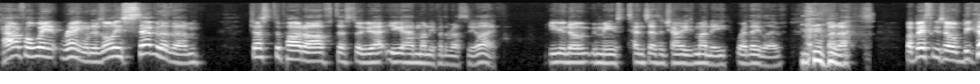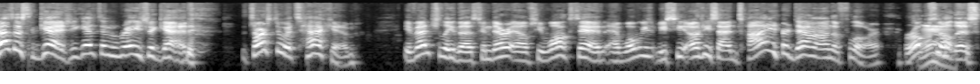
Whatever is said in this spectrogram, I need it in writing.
powerful wa- ring when there's only seven of them, just to pot off, just so you ha- you have money for the rest of your life. Even though it means ten cents in Chinese money where they live, but uh, but basically, so because it's again, she gets enraged again, starts to attack him. Eventually, the tsundere elf she walks in, and what we we see Oji-san tying her down on the floor, ropes Mm. all this,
